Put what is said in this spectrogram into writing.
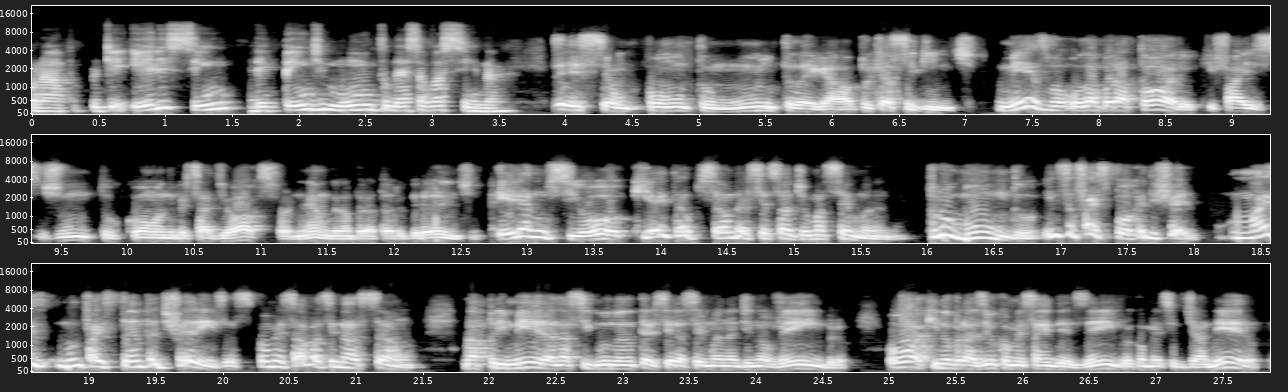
Conato, porque ele sim depende muito dessa vacina. Esse é um ponto muito legal, porque é o seguinte: mesmo o laboratório que faz junto com a Universidade de Oxford, né, um laboratório grande, ele anunciou que a interrupção deve ser só de uma semana. Para o mundo, isso faz pouca diferença, mas não faz tanta diferença. Se começar a vacinação na primeira, na segunda, na terceira semana de novembro, ou aqui no Brasil começar em dezembro, começo de janeiro,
